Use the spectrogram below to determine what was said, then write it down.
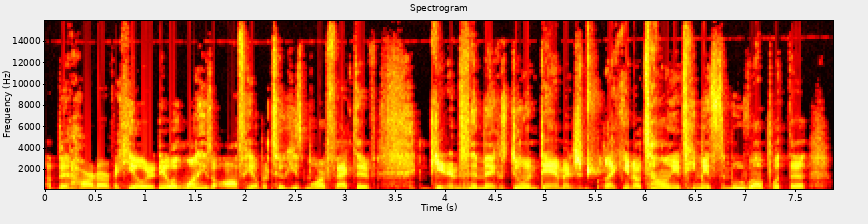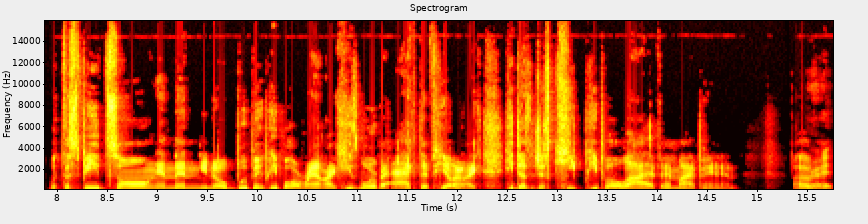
a bit harder of a healer to deal with. One, he's an off heal, but two, he's more effective getting into the mix, doing damage, like you know, telling your teammates to move up with the with the speed song, and then you know, booping people around. Like he's more of an active healer. Like he doesn't just keep people alive, in my opinion. Um, right.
